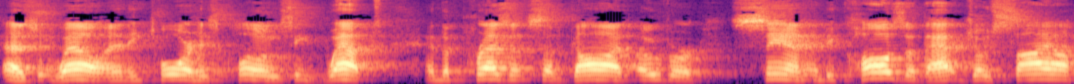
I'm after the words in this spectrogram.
as well, and he tore his clothes. He wept and the presence of God over sin. And because of that, Josiah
